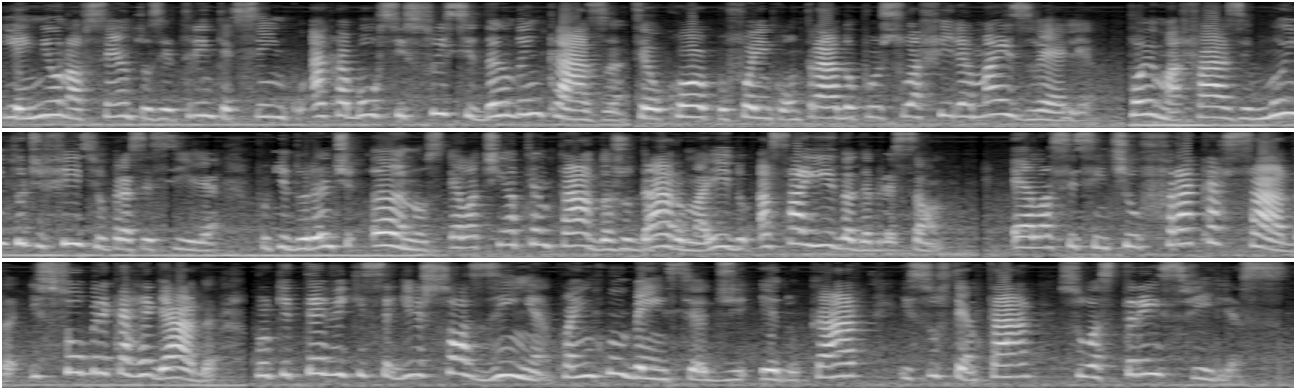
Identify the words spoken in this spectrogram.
e em 1935 acabou se suicidando em casa. Seu corpo foi encontrado por sua filha mais velha. Foi uma fase muito difícil para Cecília, porque durante anos ela tinha tentado ajudar o marido a sair da depressão ela se sentiu fracassada e sobrecarregada porque teve que seguir sozinha com a incumbência de educar e sustentar suas três filhas.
